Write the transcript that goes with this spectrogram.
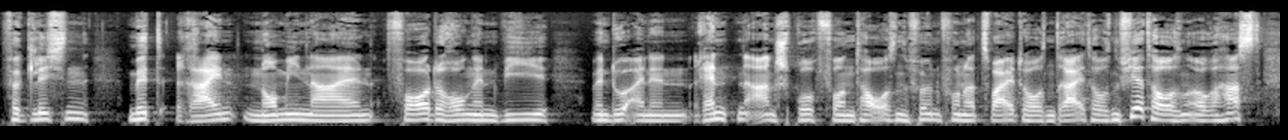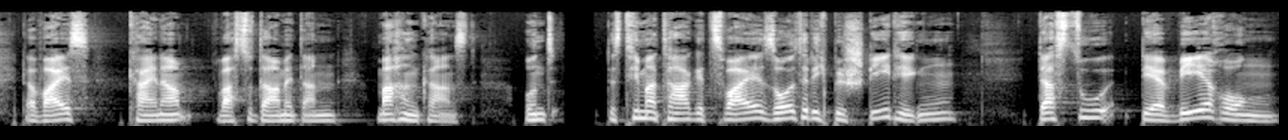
verglichen mit rein nominalen Forderungen, wie wenn du einen Rentenanspruch von 1500, 2000, 3000, 4000 Euro hast, da weiß keiner, was du damit dann machen kannst. Und das Thema Tage 2 sollte dich bestätigen, dass du der Währung,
